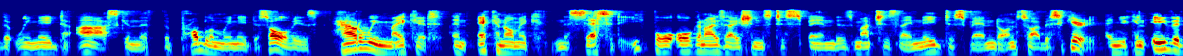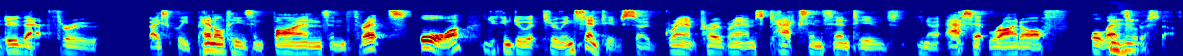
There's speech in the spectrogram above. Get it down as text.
that we need to ask and the, the problem we need to solve is how do we make it an economic necessity for organizations to spend as much as they need to spend on cybersecurity? And you can either do that through basically penalties and fines and threats, or you can do it through incentives. So grant programs, tax incentives, you know, asset write off, all that mm-hmm. sort of stuff.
